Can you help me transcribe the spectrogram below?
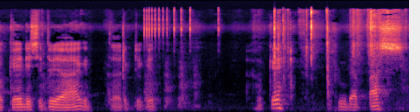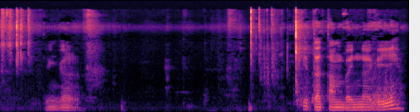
Oke, di situ ya. Kita tarik dikit. Oke, sudah pas. Tinggal kita tambahin lagi.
